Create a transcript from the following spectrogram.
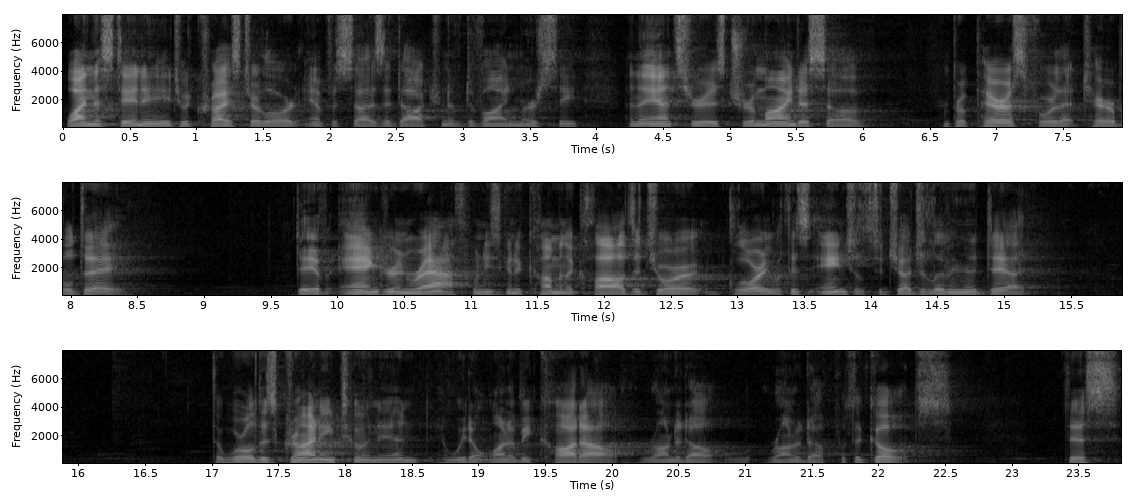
why in this day and age would Christ our Lord emphasize the doctrine of divine mercy? And the answer is to remind us of and prepare us for that terrible day day of anger and wrath when he's going to come in the clouds of joy, glory with his angels to judge the living and the dead. The world is grinding to an end, and we don't want to be caught out, rounded out, rounded up with the goats. This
